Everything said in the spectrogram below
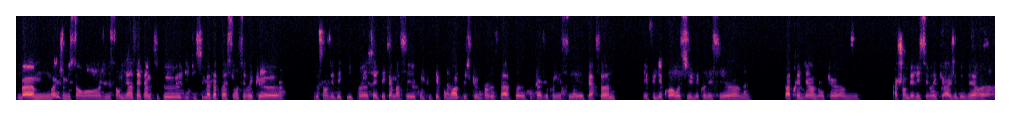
Bah hum, ouais, je me sens, je me sens bien. Ça a été un petit peu difficile l'adaptation. C'est vrai que de changer d'équipe, euh, ça a été quand même assez compliqué pour moi puisque dans le staff, euh, tout ça, je connaissais personne. Et puis les coureurs aussi, je les connaissais pas très bien. Donc à Chambéry, c'est vrai qu'à G2R, euh,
